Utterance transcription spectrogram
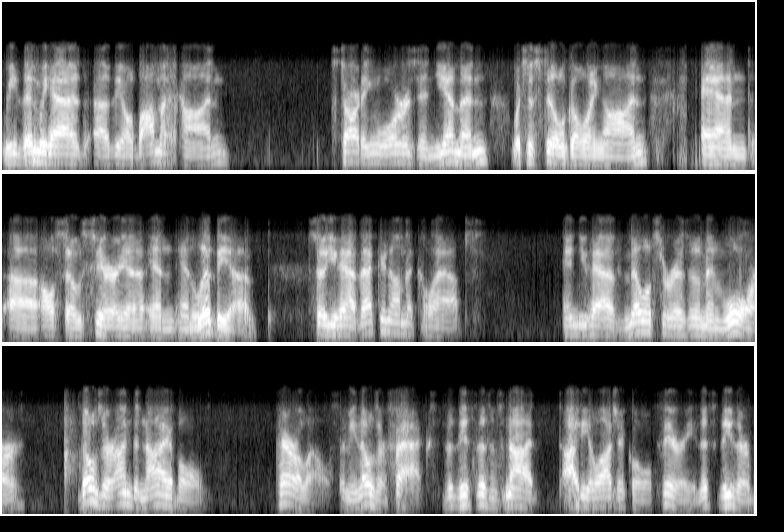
We then we had uh, the Obama con starting wars in Yemen, which is still going on, and uh, also Syria and, and Libya. So you have economic collapse, and you have militarism and war. Those are undeniable parallels. I mean, those are facts. This this is not ideological theory. This these are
